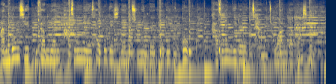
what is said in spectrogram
안동시 도산면 가속리에 살고 계시는 주민들 대부분도 가속리를 참 좋아한다고 하십니다.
